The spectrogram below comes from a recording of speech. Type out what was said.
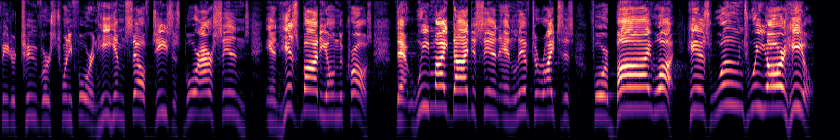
Peter 2, verse 24. And he himself, Jesus, bore our sins in his body on the cross, that we might die to sin and live to righteousness. For by what? His wounds we are healed.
